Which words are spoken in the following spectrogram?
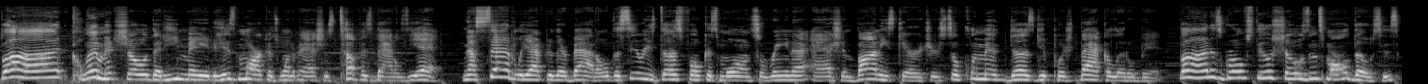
But Clemont showed that he made his mark as one of Ash's toughest battles yet. Now, sadly, after their battle, the series does focus more on Serena, Ash, and Bonnie's characters, so Clemont does get pushed back a little bit. But his growth still shows in small doses.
